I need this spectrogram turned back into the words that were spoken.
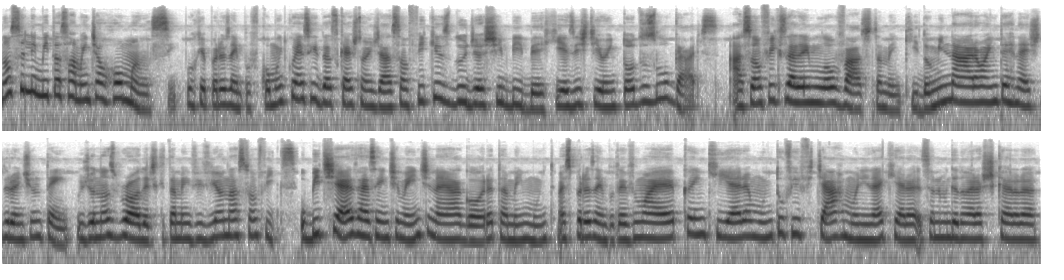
Não se limita somente ao romance, porque por exemplo ficou muito conhecida as questões das fanfics do Justin Bieber que existiam em todos os lugares. As fanfics da Demi Lovato também que dominaram a internet durante um tempo. Os Jonas Brothers que também viviam nas fanfics. O BTS recentemente, né, agora também muito. Mas por exemplo teve uma época em que era muito Fifth Harmony, né, que era, se eu não me engano, era acho que era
